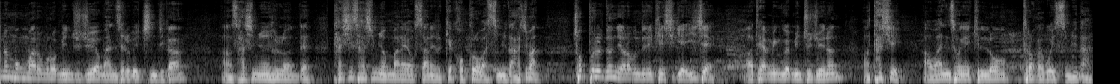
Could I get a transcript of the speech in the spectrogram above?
타는 목마름으로 민주주의와 만세를 외친 지가 40년이 흘렀는데 다시 40년 만에 역사 안에 이렇게 거꾸로 왔습니다. 하지만 촛불을 든 여러분들이 계시기에 이제 어, 대한민국의 민주주의는 어, 다시 아, 완성의 길로 들어가고 있습니다.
